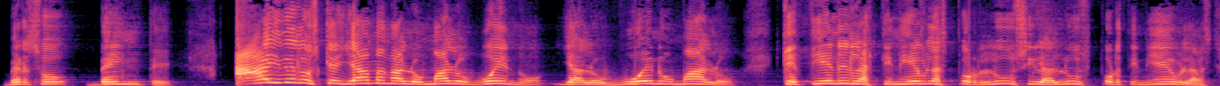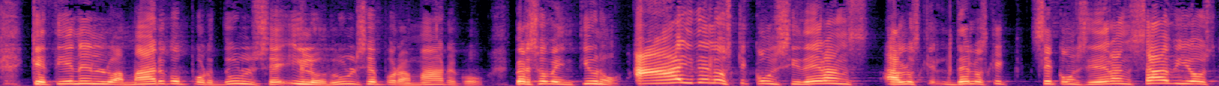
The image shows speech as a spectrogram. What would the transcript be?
Verso 20. Hay de los que llaman a lo malo bueno y a lo bueno malo, que tienen las tinieblas por luz y la luz por tinieblas, que tienen lo amargo por dulce y lo dulce por amargo. Verso 21. Hay de los que consideran a los que, de los que se consideran sabios,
